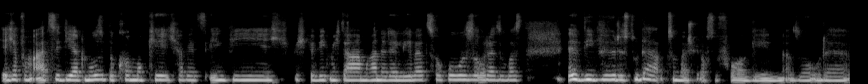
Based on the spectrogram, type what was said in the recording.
ich habe vom Arzt die Diagnose bekommen, okay, ich habe jetzt irgendwie, ich, ich bewege mich da am Rande der Leberzirrhose oder sowas. Äh, wie würdest du da zum Beispiel auch so vorgehen? Also, oder,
